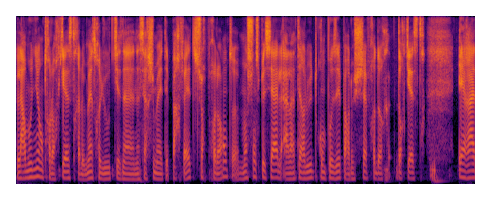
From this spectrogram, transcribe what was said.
L'harmonie entre l'orchestre et le maître du qui est Na- Nasser était parfaite, surprenante. Mention spéciale à l'interlude composé par le chef d'or- d'orchestre Erat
